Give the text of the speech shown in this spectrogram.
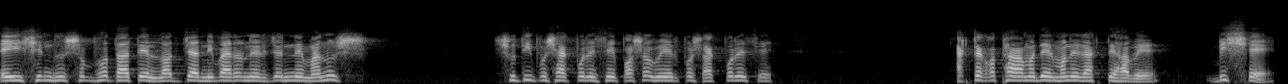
এই সিন্ধু সভ্যতাতে লজ্জা নিবারণের জন্য মানুষ সুতি পোশাক পরেছে, পশমের পোশাক পরেছে। একটা কথা আমাদের মনে রাখতে হবে, বিশ্বে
